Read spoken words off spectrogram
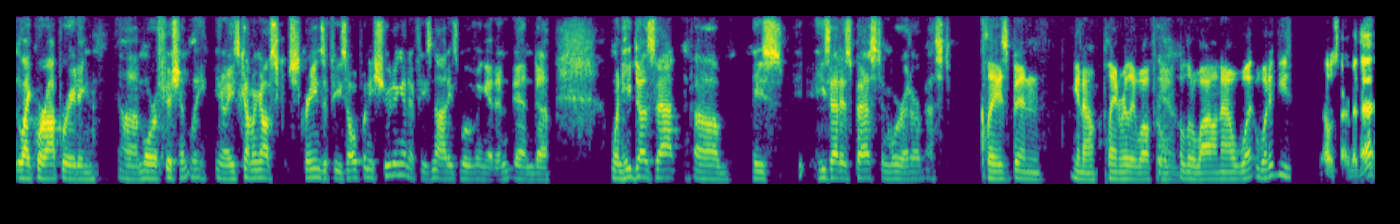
like we're operating uh, more efficiently. You know, he's coming off sc- screens. If he's open, he's shooting it. If he's not, he's moving it. And and uh, when he does that, um, he's he's at his best, and we're at our best. Klay's been, you know, playing really well for Yeah. a little while now. What what have you Oh, sorry about that.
